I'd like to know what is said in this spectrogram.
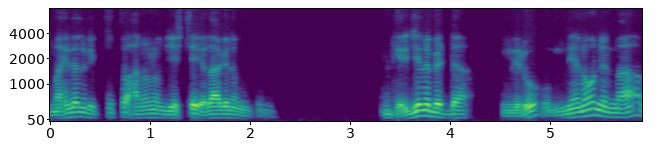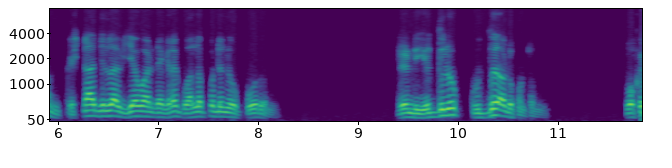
మహిళల వ్యక్తిత్వ హననం చేస్తే ఎలాగనే ఉంటుంది. గిరిజన బిడ్డ మీరు నేను నిన్న కృష్ణా జిల్లా విజయవాడ దగ్గర గొల్లపూడి ఒక కూరు రెండు ఎద్దులు కుద్దులు ఆడుకుంటుంది ఒక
